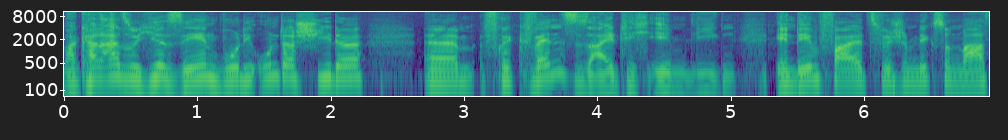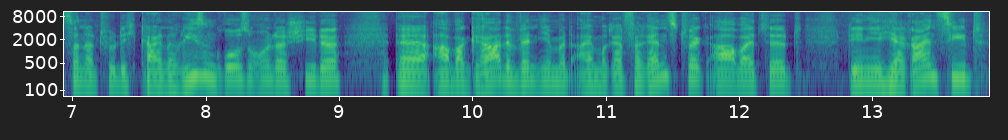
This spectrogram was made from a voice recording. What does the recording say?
Man kann also hier sehen, wo die Unterschiede ähm, frequenzseitig eben liegen. In dem Fall zwischen Mix und Master natürlich keine riesengroßen Unterschiede, äh, aber gerade wenn ihr mit einem Referenztrack arbeitet, den ihr hier reinzieht,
